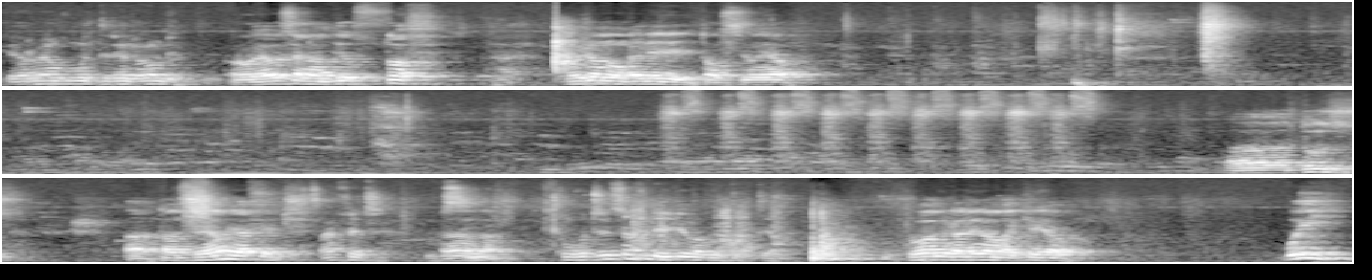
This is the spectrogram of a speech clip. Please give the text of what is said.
Quero é o mudrinho, não, Deus. Eu, se não, Deus, sofre. Hoje eu não gali, então, senhor. 12. Tansiyon ya fet. Afet. Fungutun safi da yiwa mutatya. Tuwa ngalina make yawa. Bui.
